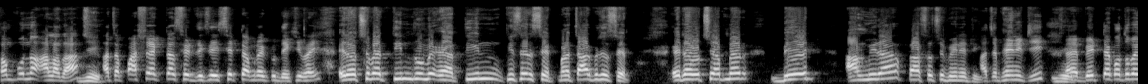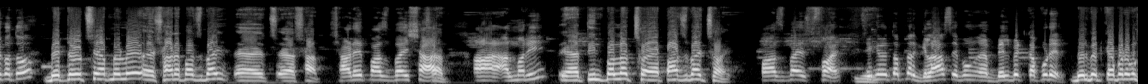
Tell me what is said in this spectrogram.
সম্পূর্ণ আলাদা। জি। আচ্ছা পাশে একটা সেট দেখছি এই সেটটা আমরা একটু দেখি ভাই। এটা হচ্ছে ভাই তিন রুমে তিন পিসের সেট মানে চার পিসের সেট এটা হচ্ছে আপনার বেড আলমিরা প্লাস হচ্ছে ভেনিটি। আচ্ছা ভেনিটি। বেডটা কত বাই কত? বেডটা হচ্ছে আপনার হলো সাড়ে পাঁচ বাই সাত। সাড়ে পাঁচ বাই সাত। আর আলমারি? তিন পাল্লা ছয় পাঁচ বাই ছয়। পাঁচ বাই ছয় এখানে তো আপনার গ্লাস এবং বেলভেট কাপড়ের। বেলবেট কাপড় এবং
